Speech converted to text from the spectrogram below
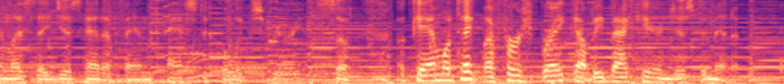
unless they just had a fantastical experience. So, okay, I'm going to take my first break. I'll be back here in just a minute.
